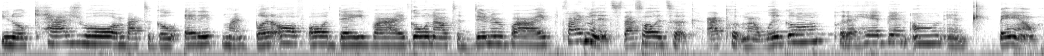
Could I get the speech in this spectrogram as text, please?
you know, casual. I'm about to go edit my butt off all day vibe. Going out to dinner vibe. Five minutes, that's all it took. I put my wig on, put a headband on, and bam,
